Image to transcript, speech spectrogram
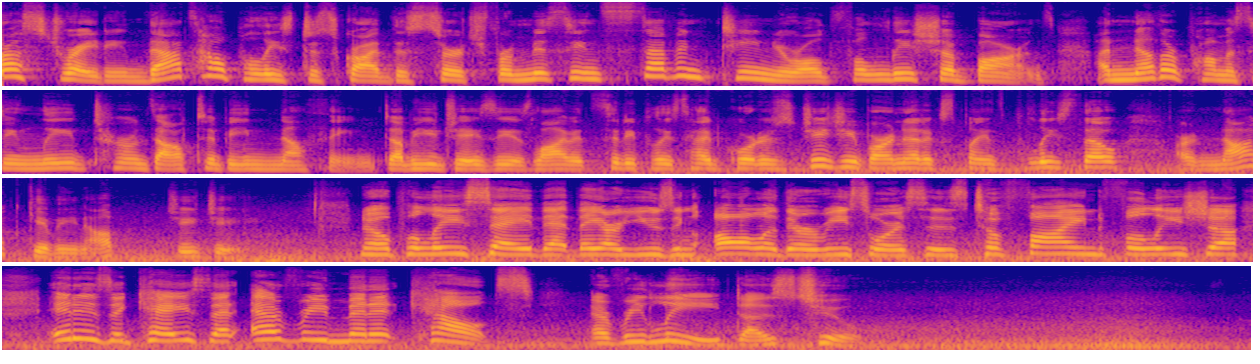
Frustrating. That's how police describe the search for missing 17 year old Phylicia Barnes. Another promising lead turns out to be nothing. WJZ is live at City Police headquarters. Gigi Barnett explains police, though, are not giving up. Gigi. No, police say that they are using all of their resources to find Phylicia. It is a case that every minute counts. Every lead does too.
